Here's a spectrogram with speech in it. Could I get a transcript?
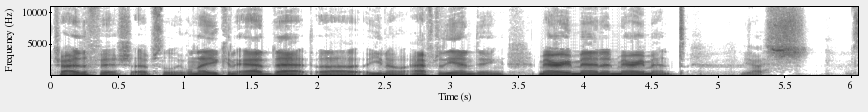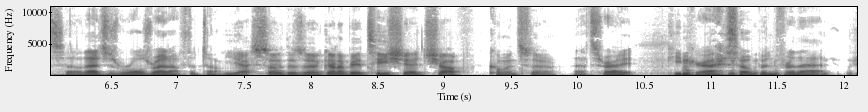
Try the fish, absolutely. Well, now you can add that. Uh, you know, after the ending, merry men and merriment. Yes. So that just rolls right off the tongue. Yes. So there's going to be a t-shirt shop coming soon. That's right. Keep your eyes open for that.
